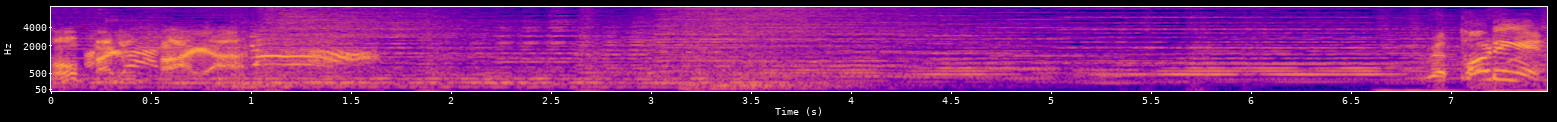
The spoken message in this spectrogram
Open fire. Reporting in.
